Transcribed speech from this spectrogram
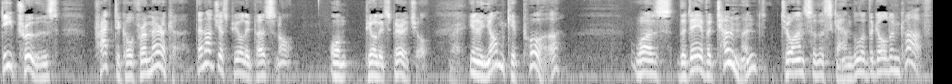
deep truths practical for America. They're not just purely personal or purely spiritual. Right. You know, Yom Kippur was the Day of Atonement to answer the scandal of the golden calf.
